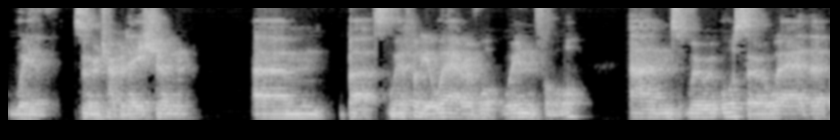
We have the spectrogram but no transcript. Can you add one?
with some trepidation, um, but we're fully aware of what we're in for. And we're also aware that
